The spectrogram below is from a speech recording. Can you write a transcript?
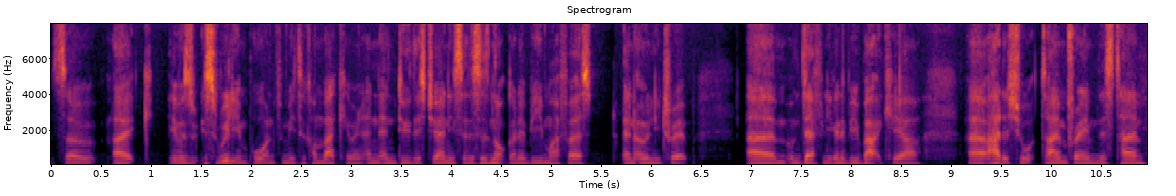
so like it was it's really important for me to come back here and, and, and do this journey. So this is not going to be my first and only trip. Um, i'm definitely going to be back here. Uh, i had a short time frame this time.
